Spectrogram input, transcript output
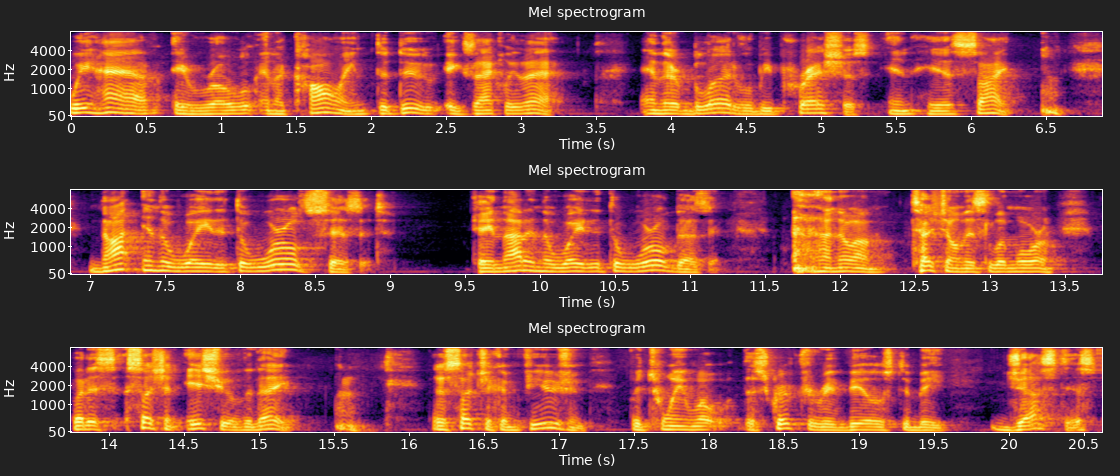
We have a role and a calling to do exactly that. and their blood will be precious in his sight. not in the way that the world says it. Okay, not in the way that the world does it. I know I'm touching on this a little more, but it's such an issue of the day. There's such a confusion between what the scripture reveals to be justice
